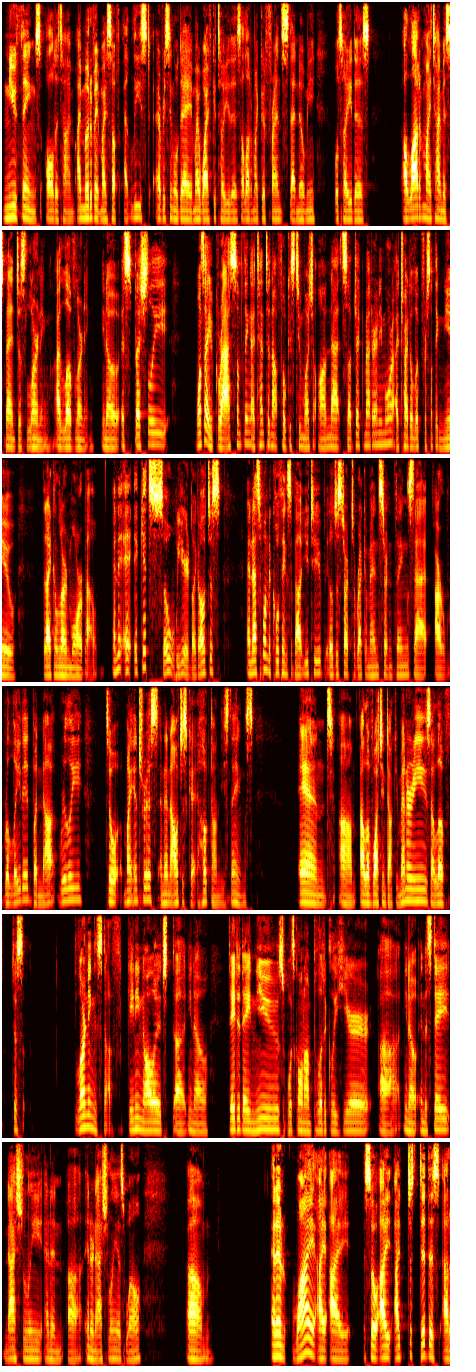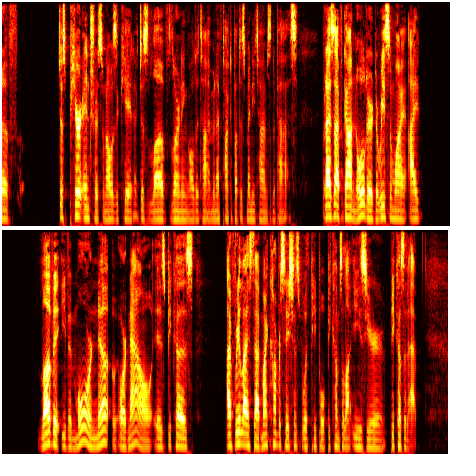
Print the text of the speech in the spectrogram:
new things all the time. I motivate myself at least every single day. My wife could tell you this. A lot of my good friends that know me will tell you this a lot of my time is spent just learning. I love learning, you know, especially once I grasp something, I tend to not focus too much on that subject matter anymore. I try to look for something new that I can learn more about. And it, it gets so weird. Like I'll just, and that's one of the cool things about YouTube. It'll just start to recommend certain things that are related, but not really to my interests. And then I'll just get hooked on these things. And um, I love watching documentaries. I love just learning stuff, gaining knowledge, uh, you know, day to day news, what's going on politically here, uh, you know, in the state, nationally, and then uh, internationally as well. Um, and then why I, I, so I, I just did this out of just pure interest when I was a kid. I just love learning all the time. And I've talked about this many times in the past. But as I've gotten older, the reason why I love it even more no, or now is because I've realized that my conversations with people becomes a lot easier because of that.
